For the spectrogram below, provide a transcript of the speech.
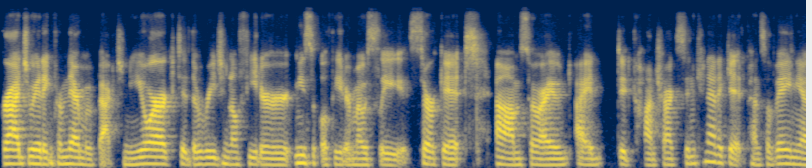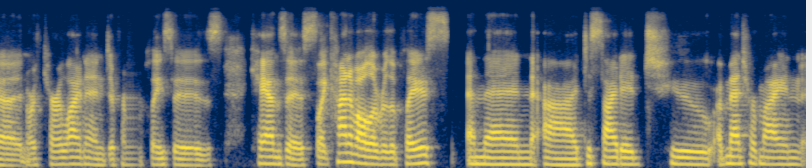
graduating from there, moved back to New York, did the regional theater, musical theater mostly circuit. Um, so I I did contracts in Connecticut, Pennsylvania, North Carolina, and different places, Kansas, like kind of all over the place, and then uh, decided to a mentor of mine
